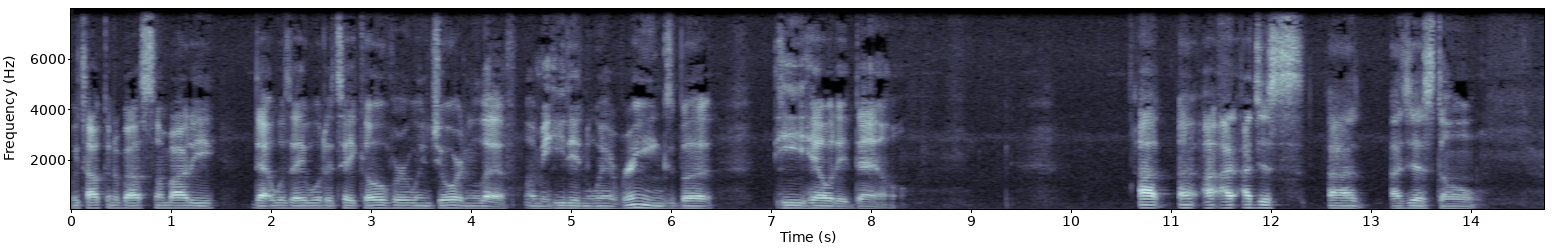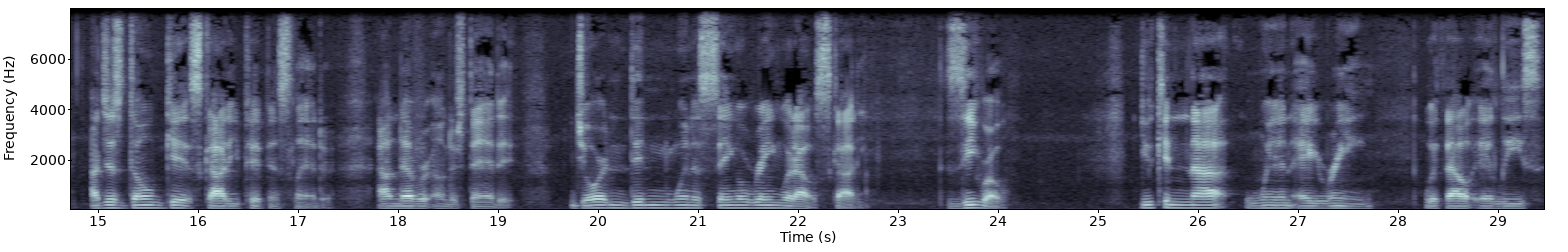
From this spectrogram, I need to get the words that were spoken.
We talking about somebody that was able to take over when Jordan left. I mean, he didn't win rings, but he held it down. I I I, I just I I just don't I just don't get Scottie Pippen slander. I'll never understand it. Jordan didn't win a single ring without Scottie. Zero. You cannot win a ring without at least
